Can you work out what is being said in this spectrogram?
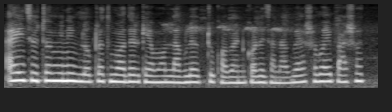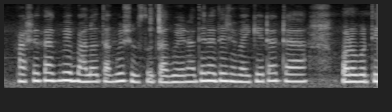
আর এই ছোটো মিনি ব্লগটা তোমাদের কেমন লাগল একটু কমেন্ট করে জানাবে। আর সবাই পাশে পাশে থাকবে, ভালো থাকবে, সুস্থ থাকবে। রাতে রাতে সবাইকে, টাটা। পরবর্তী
